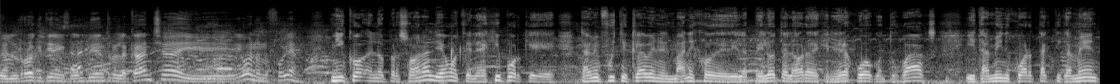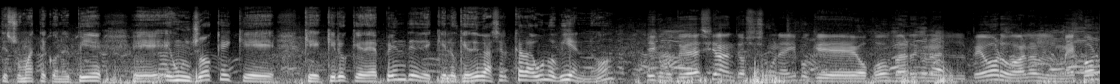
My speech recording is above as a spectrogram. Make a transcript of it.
el rol que tiene que cumplir dentro de la cancha y, bueno, nos fue bien. Nico, en lo personal, digamos, te elegí porque también fuiste clave en el manejo de, la pelota a la hora de generar juego con tus backs y también jugar tácticamente, sumaste con el pie. Eh, es un jockey que, que, creo que depende de que lo que debe hacer cada uno bien, ¿no? Y como te decía antes, o sea, somos un equipo que o podemos perder con el peor o ganar el mejor.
